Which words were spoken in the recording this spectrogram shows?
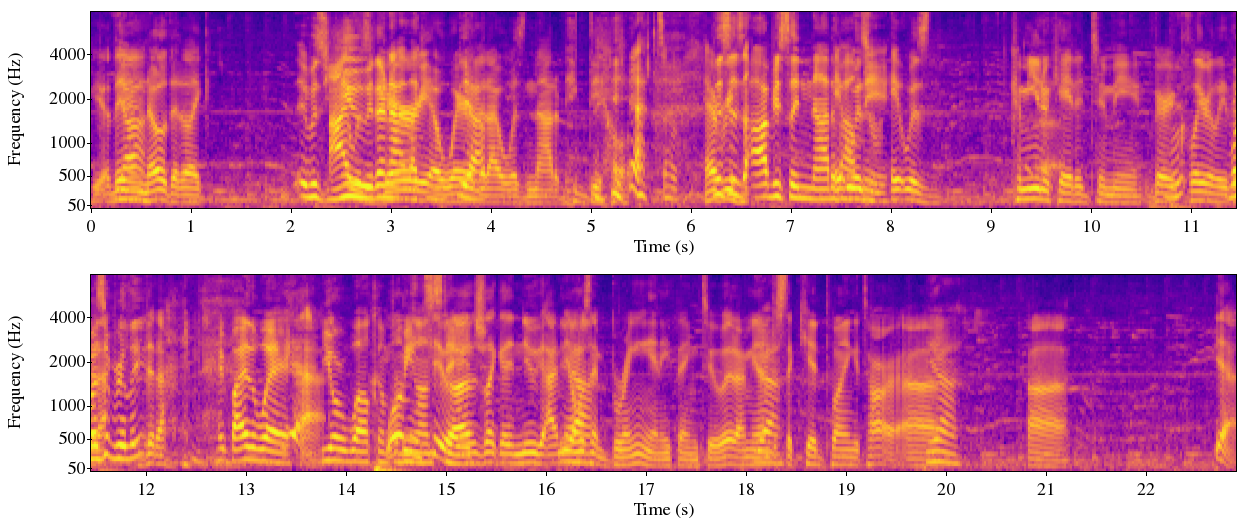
you know, they Yeah. didn't know that like It was you. I was They're not very like aware yeah. that I was not a big deal. yeah. So this is obviously not about it was me. it was communicated to me very clearly. That was I- it really? That I Hey, by the way, Yeah. you're welcome well, for being on too. stage. I was like a new guy. I mean, Yeah. I wasn't bringing anything to it. I mean, Yeah. I'm just a kid playing guitar. Uh, yeah. Uh, yeah.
